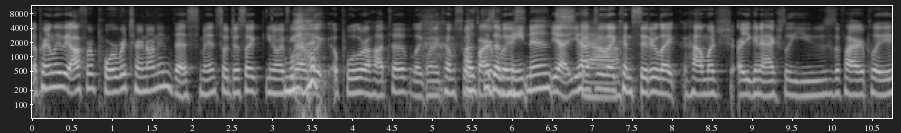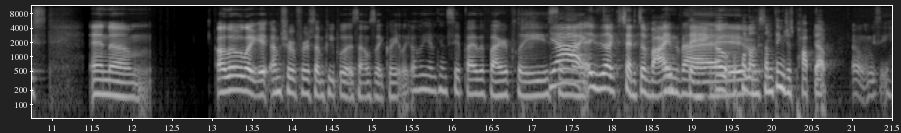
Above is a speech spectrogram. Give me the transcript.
apparently they offer poor return on investment. So just like you know, if you have like a pool or a hot tub, like when it comes to a Oh, fireplace, maintenance? yeah, you have to like consider like how much are you gonna actually use the fireplace, and um, although like it, I'm sure for some people it sounds like great, like oh yeah, we can sit by the fireplace. Yeah, and, like, like, I said, it's a vibe, and thing. Oh, hold on, something just popped up. oh, let me see.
